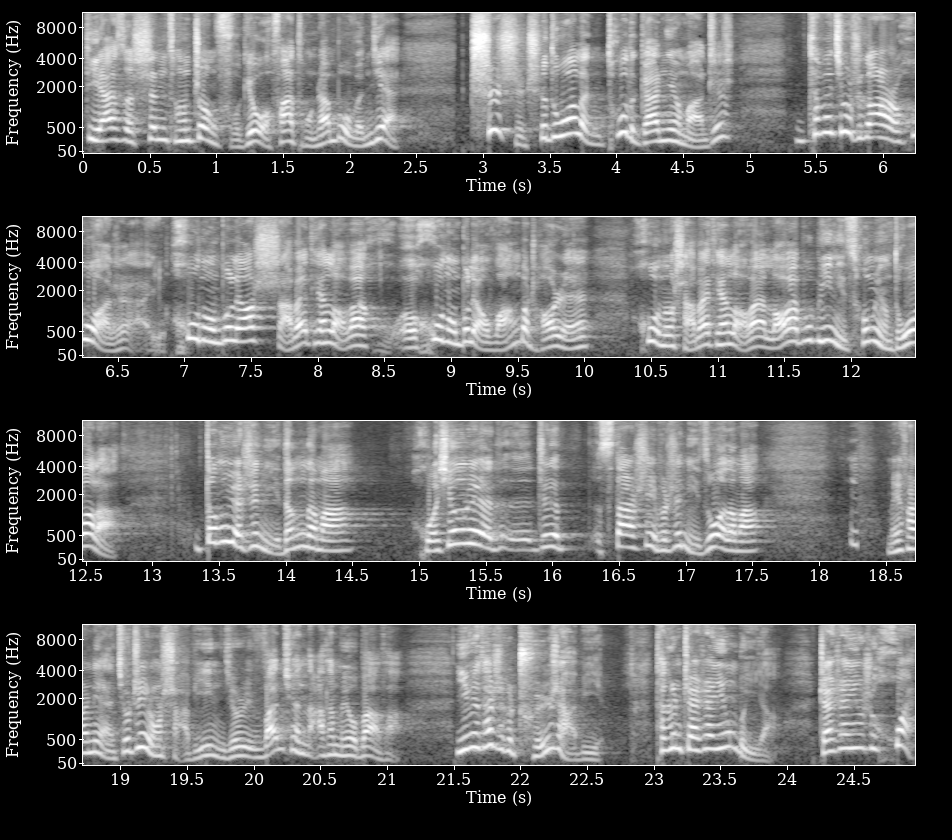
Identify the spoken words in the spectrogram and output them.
DS 深层政府给我发统战部文件，吃屎吃多了，你吐的干净吗？这。他妈就是个二货，这哎呦，糊弄不了傻白甜老外，糊糊弄不了王八朝人，糊弄傻白甜老外，老外不比你聪明多了？登月是你登的吗？火星这个这个 Starship 是你做的吗？没法念，就这种傻逼，你就是完全拿他没有办法，因为他是个纯傻逼，他跟翟山鹰不一样，翟山鹰是坏，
